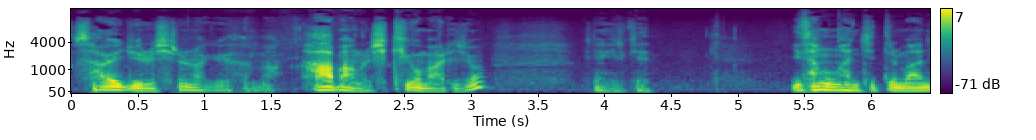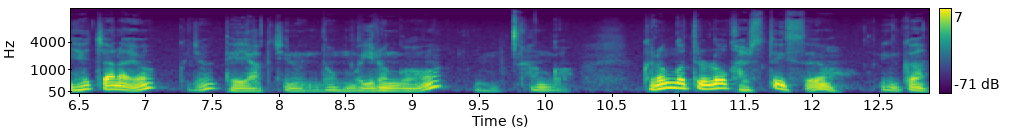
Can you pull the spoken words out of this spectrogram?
사회주의를 실현하기 위해서 막 하방을 시키고 말이죠. 그냥 이렇게 이상한 짓들 많이 했잖아요. 그죠? 대약진 운동 뭐 이런 거한 음, 거. 그런 것들로 갈 수도 있어요. 그러니까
